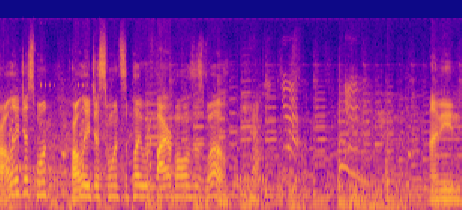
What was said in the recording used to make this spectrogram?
Probably just want. Probably just wants to play with fireballs as well. Yeah. I mean,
